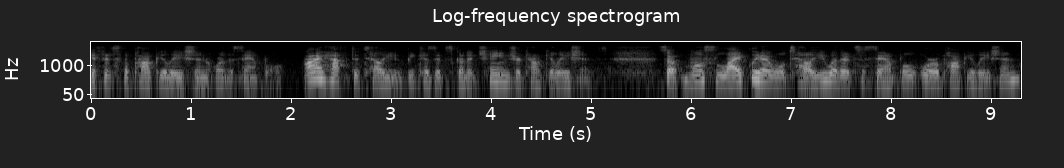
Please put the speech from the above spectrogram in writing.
if it's the population or the sample. I have to tell you because it's going to change your calculations. So most likely I will tell you whether it's a sample or a population,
